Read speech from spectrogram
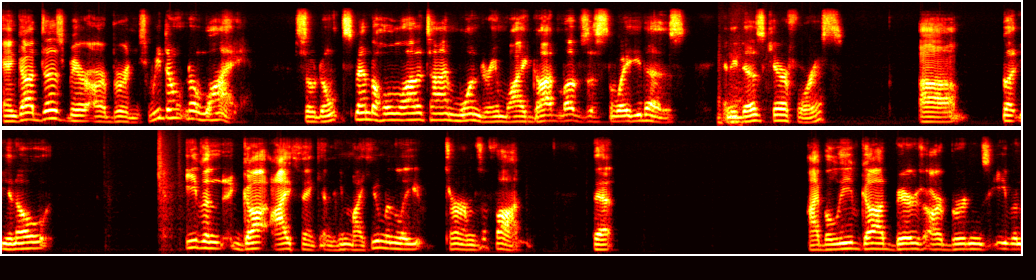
And God does bear our burdens. We don't know why. So don't spend a whole lot of time wondering why God loves us the way He does. And He Mhm. does care for us. Um, but you know, even God, I think, in my humanly terms of thought, that I believe God bears our burdens even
